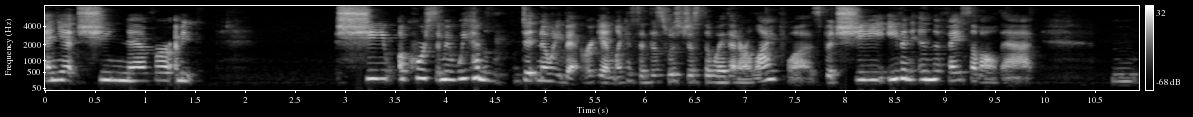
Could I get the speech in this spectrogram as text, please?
And yet she never, I mean, she, of course, I mean, we kind of didn't know any better. Again, like I said, this was just the way that our life was. But she, even in the face of all that, m-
